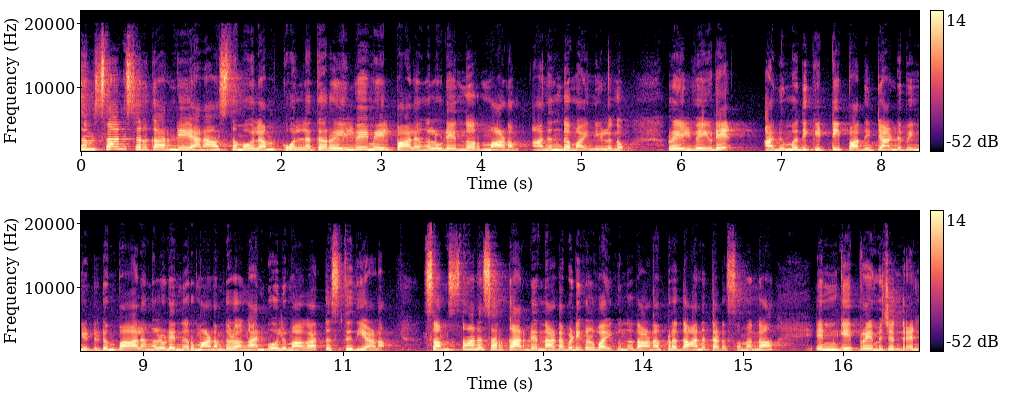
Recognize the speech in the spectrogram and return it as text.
സംസ്ഥാന സർക്കാരിന്റെ അനാസ്ഥ മൂലം കൊല്ലത്ത് റെയിൽവേ മേൽപ്പാലങ്ങളുടെ നിർമ്മാണം അനന്തമായി നീളുന്നു. റെയിൽവേയുടെ അനുമതി കിട്ടി പതിറ്റാണ്ട് പിന്നിട്ടിട്ടും പാലങ്ങളുടെ നിർമ്മാണം തുടങ്ങാൻ പോലും ആകാത്ത സ്ഥിതിയാണ്. സംസ്ഥാന സർക്കാരിന്റെ നടപടികൾ വൈകുന്നതാണ് പ്രധാന തടസ്സമെന്ന് എൻ കെ പ്രേമചന്ദ്രൻ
